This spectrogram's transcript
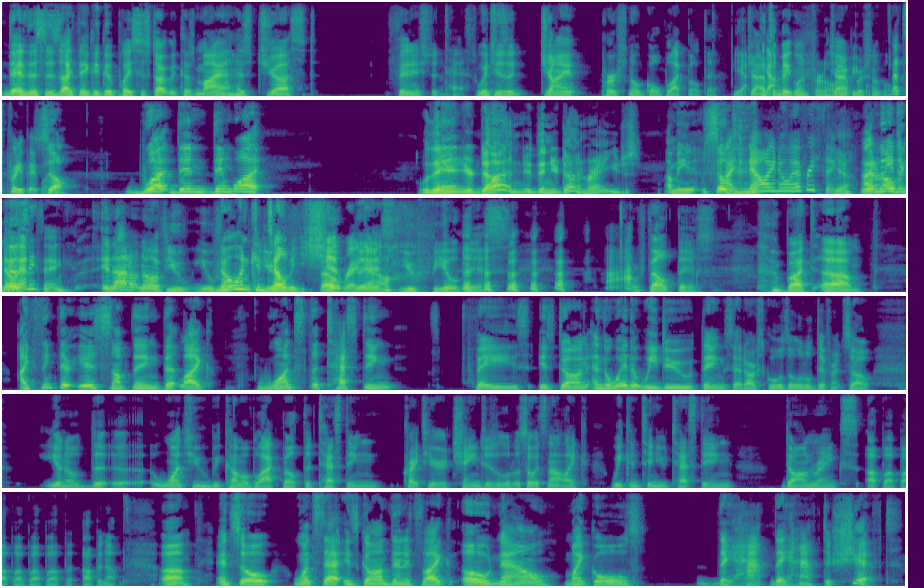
then this is I think a good place to start because Maya has just finished a test, which is a giant personal goal, black belt test. Yeah, giant, that's a big one for a lot of people. personal goal. that's a pretty big one. so what then then what? Well, then, Then you're, you're what? done. Then you're done, right? You just I mean, so I, now I know everything. Yeah. I don't no, need to know anything. and I don't know if you you No one can tell me shit right this, now. You feel this or felt this, but um, I think there is something that like once the testing phase is done, and the way that we do things at our school is a little different. So, you know, the uh, once you become a black belt, the testing criteria changes a little. So it's not like we continue testing dan ranks up up up up up up up and up um and so once that is gone then it's like oh now my goals they have they have to shift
